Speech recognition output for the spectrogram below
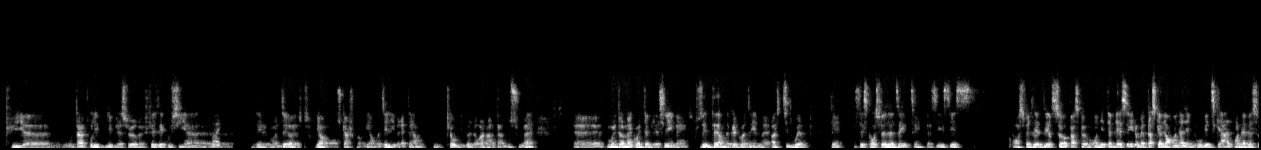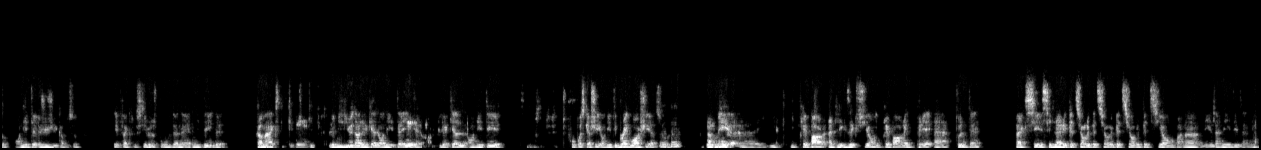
Puis euh, autant pour les, blessures physiques aussi, hein, euh, on va dire, euh, on se cache pas rien, on va dire les vrais termes. Claude, il doit l'avoir entendu souvent. Euh, moindrement qu'on était blessé, ben, excusez le terme que je vais dire, mais hostie de wimp. C'est ce qu'on se faisait dire. Ben, c'est, on se faisait dire ça parce qu'on était blessé, mais parce que là, on allait au médical, on avait ça. On était jugé comme ça. Fait c'était juste pour vous donner une idée de comment le milieu dans lequel on était, il était lequel on était, faut pas se cacher, on était brainwashé à ça. Mm-hmm. L'armée, euh, il, il, prépare à de l'exécution, il prépare à être prêt à tout le temps. Fait que c'est, c'est de la répétition, répétition, répétition, répétition pendant des années et des années.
